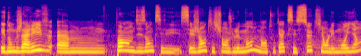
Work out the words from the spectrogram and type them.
Et donc j'arrive, euh, pas en me disant que c'est ces gens qui changent le monde, mais en tout cas que c'est ceux qui ont les moyens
